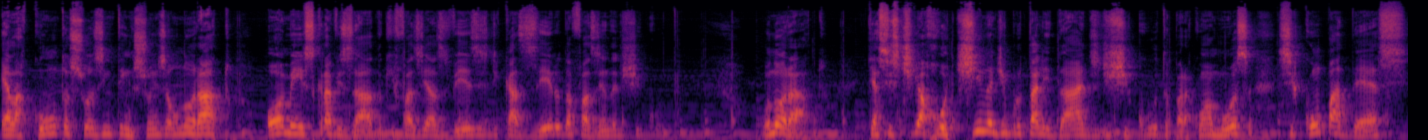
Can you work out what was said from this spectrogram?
Ela conta suas intenções ao Norato, homem escravizado que fazia as vezes de caseiro da fazenda de Chicuta. O Norato, que assistia à rotina de brutalidades de Chicuta para com a moça, se compadece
